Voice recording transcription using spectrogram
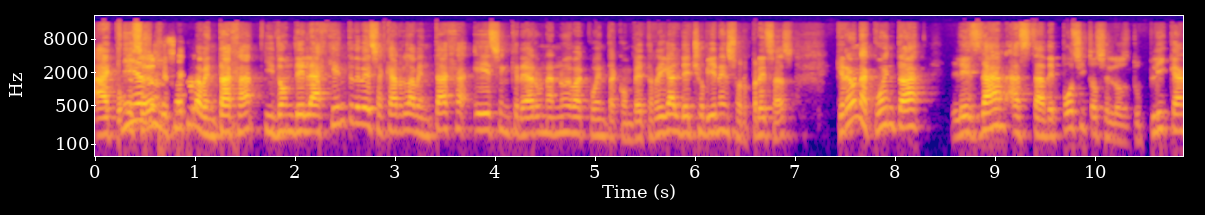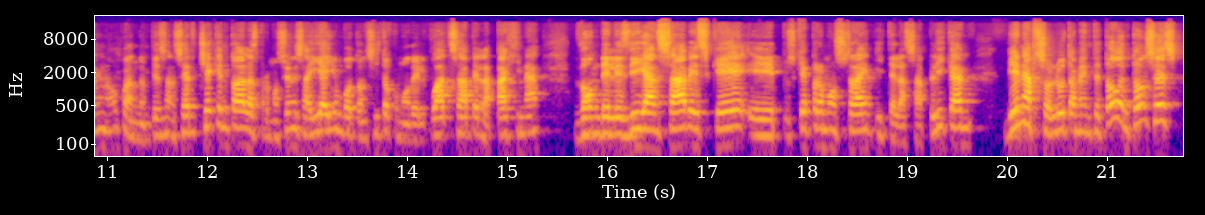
Aquí es donde saco la ventaja y donde la gente debe sacar la ventaja es en crear una nueva cuenta con BetRegal. De hecho, vienen sorpresas. Crea una cuenta, les dan hasta depósitos, se los duplican, ¿no? Cuando empiezan a hacer, chequen todas las promociones. Ahí hay un botoncito como del WhatsApp en la página donde les digan, ¿sabes qué? Eh, pues qué promos traen y te las aplican. Viene absolutamente todo. Entonces,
